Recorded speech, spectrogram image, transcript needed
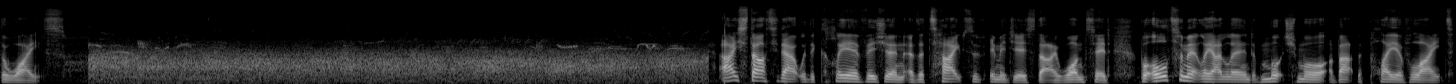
the whites. I started out with a clear vision of the types of images that I wanted, but ultimately I learned much more about the play of light,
